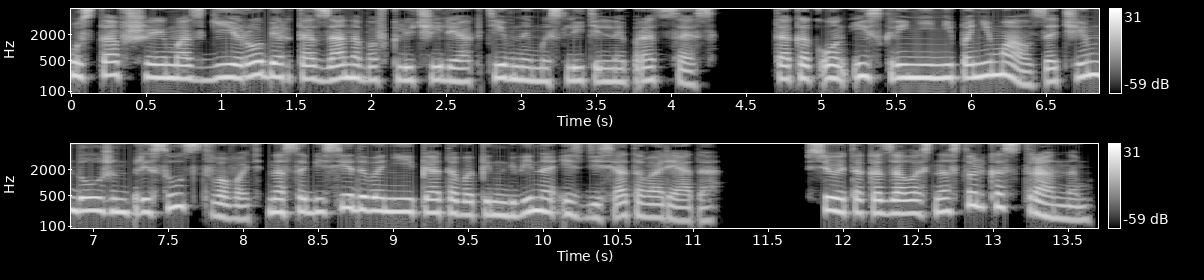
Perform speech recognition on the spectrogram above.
Уставшие мозги Роберта заново включили активный мыслительный процесс, так как он искренне не понимал, зачем должен присутствовать на собеседовании пятого пингвина из десятого ряда. Все это казалось настолько странным,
